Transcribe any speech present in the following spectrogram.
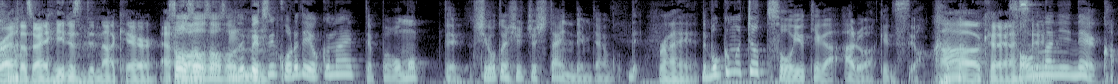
right. That's right. He just did not care at そう all. そうそうそう。で、Mhm. 別にこれで良くないってやっぱ思ってる。仕事に集中したいんで、みたいな。で、Right. で僕もちょっとそういう気があるわけですよ。Ah, okay. そんな.にね、か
